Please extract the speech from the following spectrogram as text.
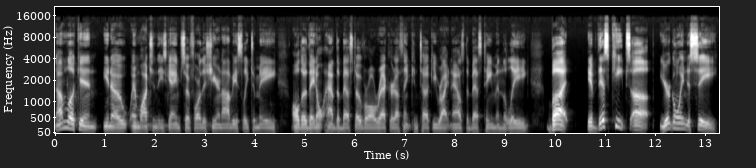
I'm looking, you know, and watching these games so far this year, and obviously to me, although they don't have the best overall record, I think Kentucky right now is the best team in the league. But if this keeps up, you're going to see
